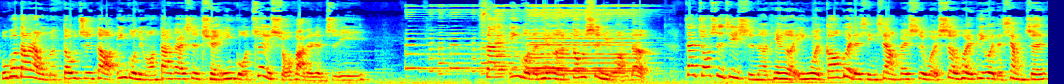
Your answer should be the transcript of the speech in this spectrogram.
不过，当然我们都知道，英国女王大概是全英国最守法的人之一。三，英国的天鹅都是女王的。在中世纪时呢，天鹅因为高贵的形象被视为社会地位的象征，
